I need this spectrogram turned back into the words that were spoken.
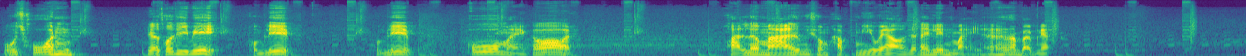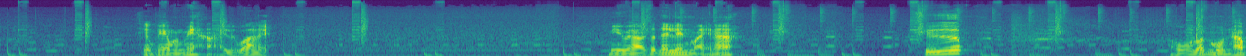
โอ้ชน เดี๋ยวโทษทีพี่ ผมรีบ ผมรีบ โอ้ my god ขวัญเริ่มมาแล้วท่านผู้ชมครับ มีแววจะได้เล่นใหม่นะ ถ้าแบบเนี้ย สียงเพลงมันไม่หายหรือว่าอะไร มีแววจะได้เล่นใหม่นะชึบโอ้โหรถหมุนครับ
